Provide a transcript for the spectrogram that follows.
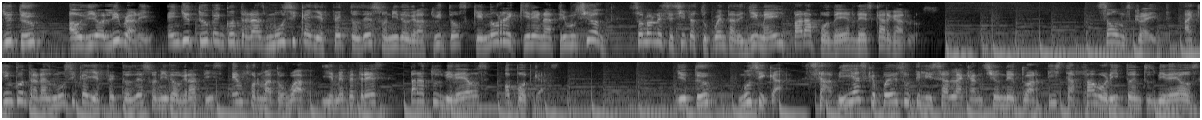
YouTube Audio Library. En YouTube encontrarás música y efectos de sonido gratuitos que no requieren atribución, solo necesitas tu cuenta de Gmail para poder descargarlos. Soundscrate. Aquí encontrarás música y efectos de sonido gratis en formato WAV y MP3 para tus videos o podcast. YouTube Música. ¿Sabías que puedes utilizar la canción de tu artista favorito en tus videos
